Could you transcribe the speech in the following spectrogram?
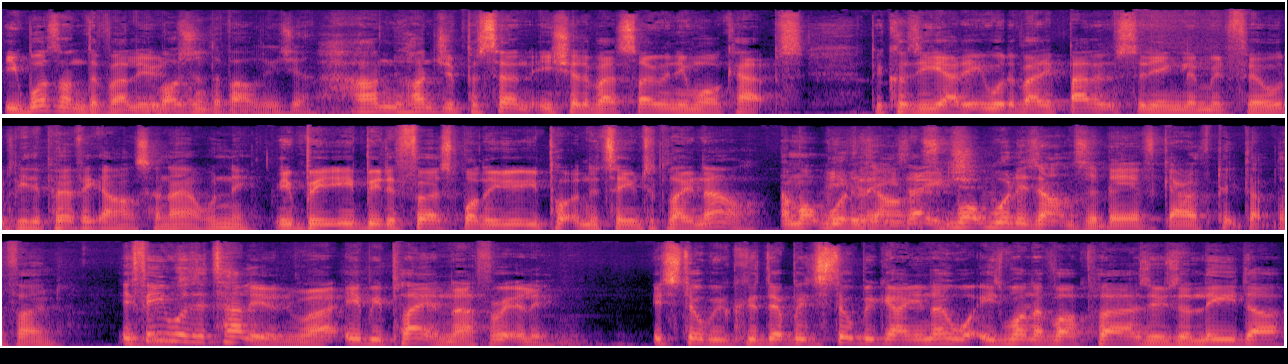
He was undervalued. He was undervalued, yeah. Hundred percent. He should have had so many more caps because he had. He would have added balance to the England midfield. He'd be the perfect answer now, wouldn't he? He'd be. He'd be the first one you, you put in the team to play now. And what would his Even answer? age. What would his answer be if Gareth picked up the phone? If he was Italian, right, he'd be playing now for Italy. He'd still be, they'd still be going. You know what? He's one of our players who's a leader.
